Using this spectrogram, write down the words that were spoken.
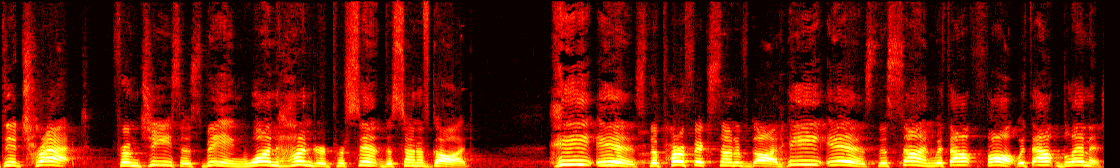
detract from Jesus being 100% the Son of God. He is the perfect Son of God. He is the Son without fault, without blemish.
